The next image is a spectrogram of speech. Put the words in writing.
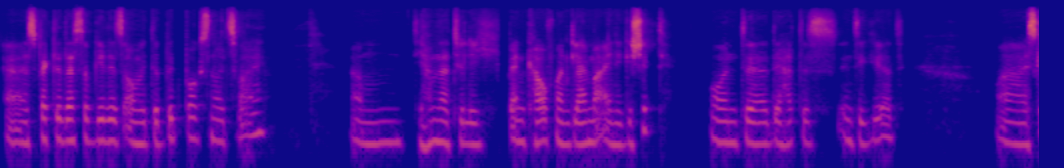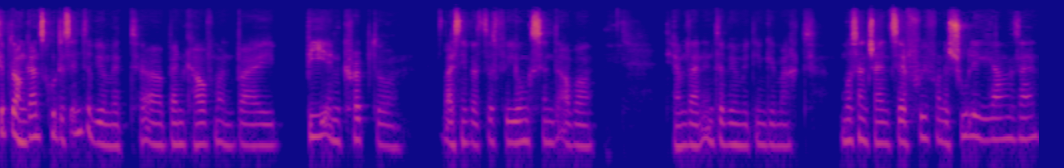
äh, Spectre Desktop geht jetzt auch mit der Bitbox 02. Ähm, die haben natürlich Ben Kaufmann gleich mal eine geschickt und äh, der hat das integriert. Äh, es gibt auch ein ganz gutes Interview mit äh, Ben Kaufmann bei Be in Crypto. Weiß nicht, was das für Jungs sind, aber die haben da ein Interview mit ihm gemacht. Muss anscheinend sehr früh von der Schule gegangen sein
